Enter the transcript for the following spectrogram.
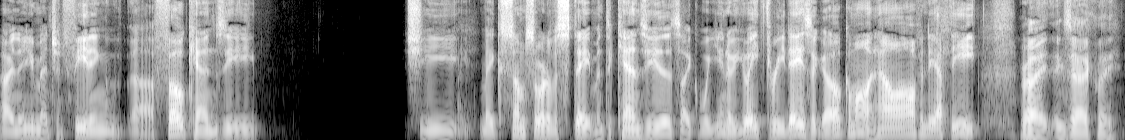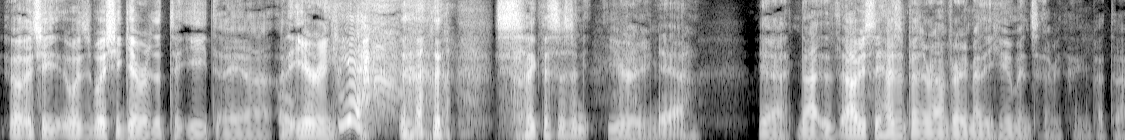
I know you mentioned feeding. Uh, she makes some sort of a statement to Kenzie that's like, well, you know, you ate three days ago. Come on, how often do you have to eat? Right, exactly. Well, and she was was she give her to, to eat a uh, an earring? Yeah, She's like, this is an earring. yeah. Yeah, not it obviously hasn't been around very many humans and everything, but. Uh,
